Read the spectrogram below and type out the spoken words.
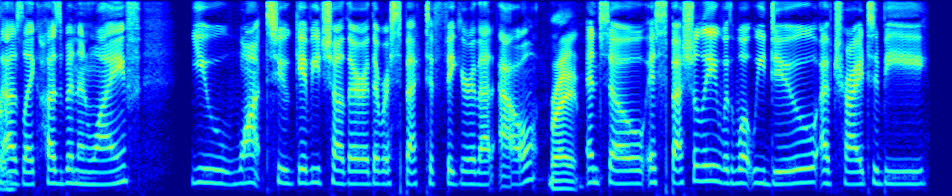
Sure. as like husband and wife you want to give each other the respect to figure that out Right. and so, especially with what we do, I've tried to be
